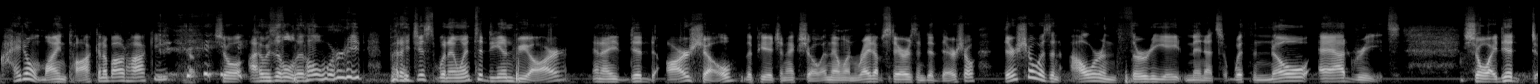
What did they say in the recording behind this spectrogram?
I don't mind talking about hockey. So I was a little worried, but I just when I went to DNVR and I did our show, the PHNX show, and then went right upstairs and did their show. Their show was an hour and 38 minutes with no ad reads. So I did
